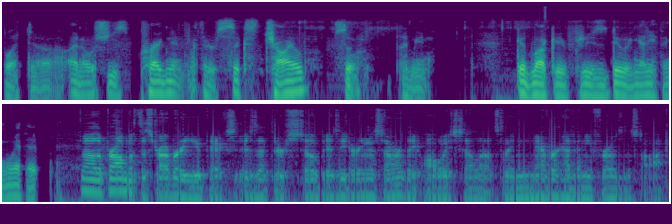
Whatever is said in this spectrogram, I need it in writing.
But uh, I know she's pregnant with her sixth child, so I mean, good luck if she's doing anything with it. Well, the problem with the strawberry U-Picks is that they're so busy during the summer, they always sell out, so they never have any frozen stock.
